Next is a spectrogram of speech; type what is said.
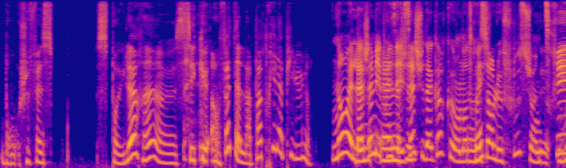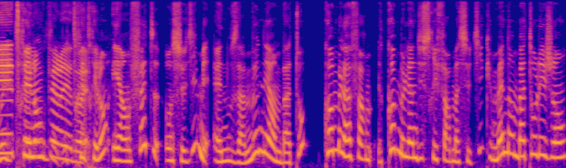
Bon, je fais un sp- spoiler, hein, c'est que en fait, elle n'a pas pris la pilule. Non, elle l'a jamais prise. Et ça, je suis d'accord qu'on entretient le flou sur une très oui, très longue période. Très ouais. très long. Et en fait, on se dit, mais elle nous a menés en bateau, comme la comme l'industrie pharmaceutique mène en bateau les gens.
